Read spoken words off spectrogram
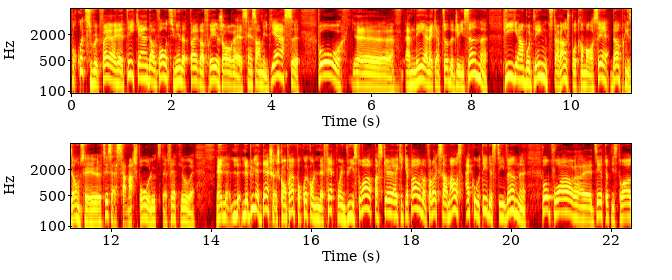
Pourquoi tu veux te faire arrêter quand dans le fond tu viens de te faire offrir genre euh, 500 000 pièces pour euh, amener à la capture de Jason, puis en bout de ligne, tu t'arranges pour te ramasser dans prison. C'est- sais, Ça, ça marche pas, là, tout à fait. Là. Euh, Le, le- le but là-dedans, je, comprends pourquoi on l'a fait, point de vue histoire, parce que quelque part, il va falloir qu'il se ramasse à côté de Steven pour pouvoir euh, dire toute l'histoire,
